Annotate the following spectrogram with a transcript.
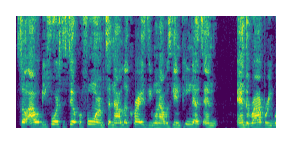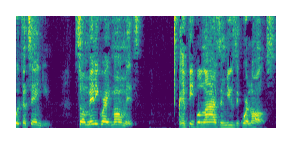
So I would be forced to still perform to not look crazy when I was getting peanuts and and the robbery would continue. So many great moments and people's lives and music were lost.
